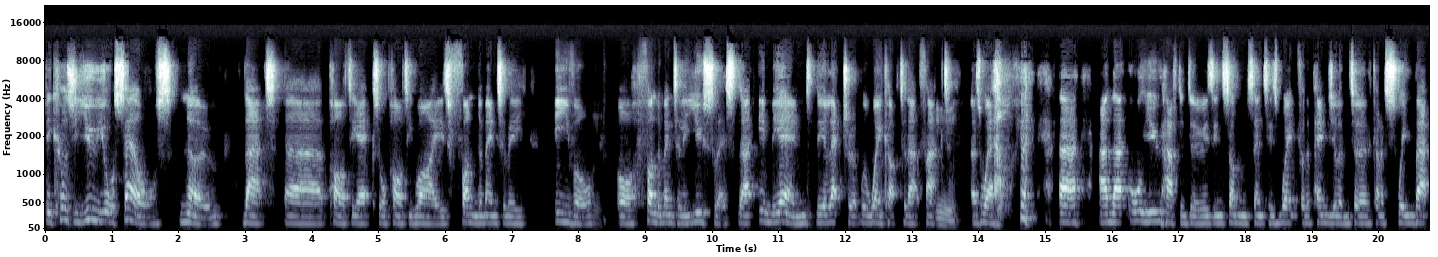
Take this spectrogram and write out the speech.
because you yourselves know that uh, Party X or Party Y is fundamentally evil mm or fundamentally useless, that in the end the electorate will wake up to that fact mm. as well. uh, and that all you have to do is, in some senses, wait for the pendulum to kind of swing back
